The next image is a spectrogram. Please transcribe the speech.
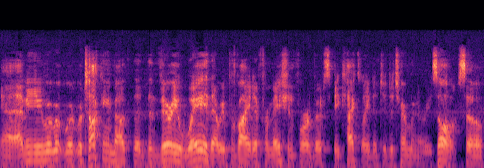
Yeah, I mean, we're, we're, we're talking about the, the very way that we provide information for votes to be calculated to determine a result. So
